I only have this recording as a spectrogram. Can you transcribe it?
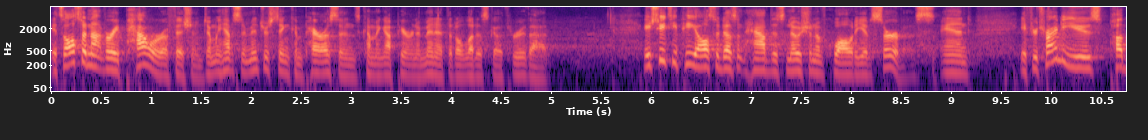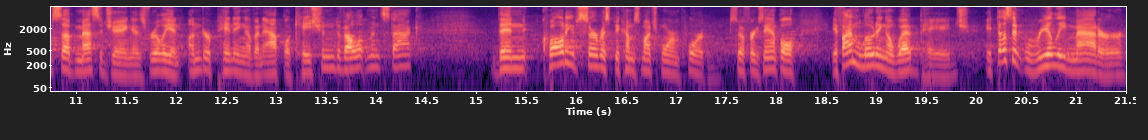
it's also not very power efficient, and we have some interesting comparisons coming up here in a minute that'll let us go through that. HTTP also doesn't have this notion of quality of service. And if you're trying to use pub-sub messaging as really an underpinning of an application development stack, then quality of service becomes much more important. So for example, if I'm loading a web page, it doesn't really matter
